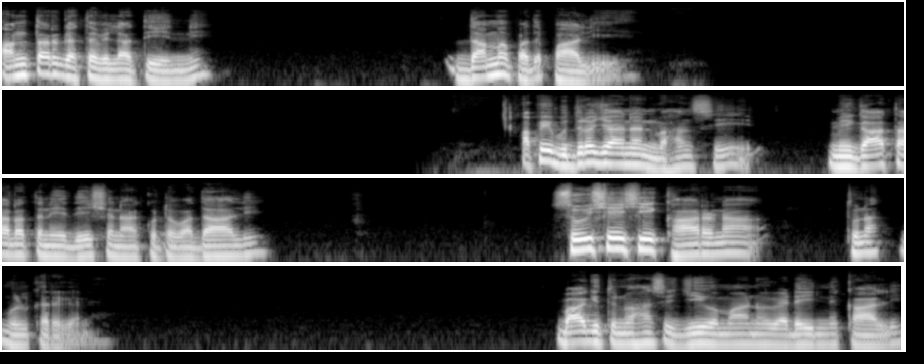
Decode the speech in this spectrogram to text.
අන්තර්ගත වෙලා තියෙන්නේ ධම්මපද පාලියේ. අපේ බුදුරජාණන් වහන්සේ මේ ගාථාරතනය දේශනා කොට වදාලි සුවිශේෂී කාරණා තුනක් මුල් කරගෙන. භාගිතුන් වහසේ ජීවමානෝ වැඩඉන්න කාලි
